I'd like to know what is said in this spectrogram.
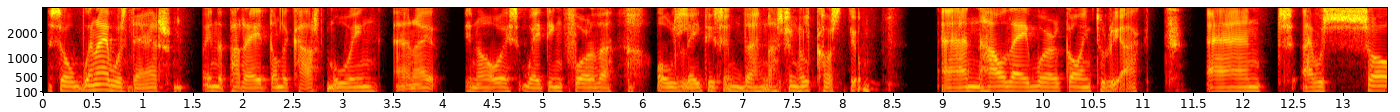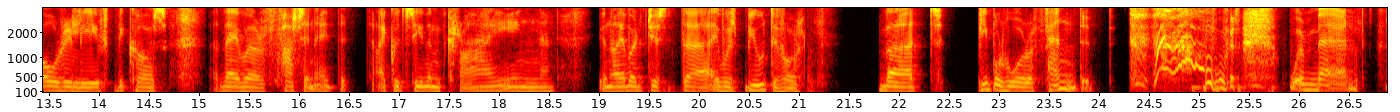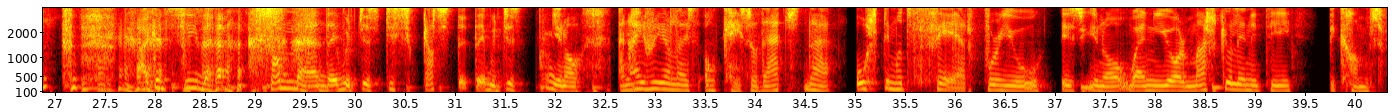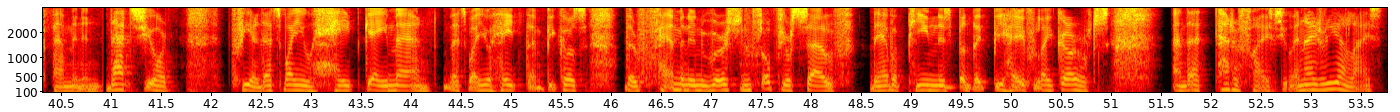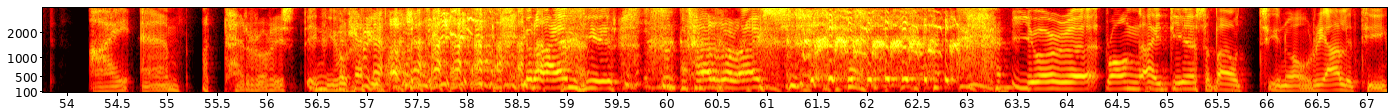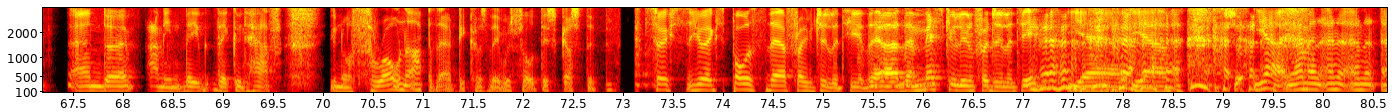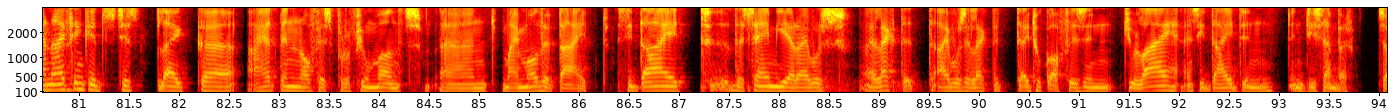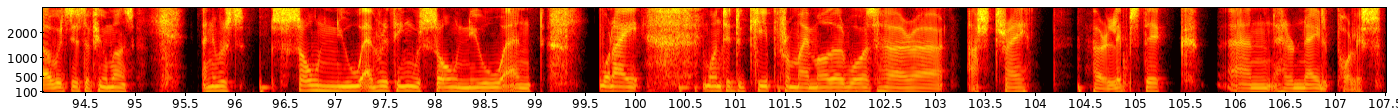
So when I was there in the parade on the cart moving, and I you know, always waiting for the old ladies in the national costume and how they were going to react. And I was so relieved because they were fascinated. I could see them crying, and you know, they were just, uh, it was beautiful. But people who were offended were, were men. I could see that. Some men, they were just disgusted. They would just, you know, and I realized, okay, so that's the ultimate fear for you is, you know, when your masculinity becomes feminine. That's your fear. That's why you hate gay men. That's why you hate them because they're feminine versions of yourself. They have a penis, but they behave like girls. And that terrifies you. And I realized I am a terrorist in your reality. you know, I am here to terrorize your uh, wrong ideas about, you know, reality. And uh, I mean, they, they could have, you know, thrown up there because they were so disgusted. So ex you expose their fragility, their their masculine fragility. yeah, yeah. So yeah, I mean, and and and I think it's just like uh, I had been in office for a few months, and my mother died. She died the same year I was elected. I was elected. I took office in July, and she died in in December. So it was just a few months, and it was so new. Everything was so new, and what I wanted to keep from my mother was her uh, ashtray, her lipstick, and her nail polish,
